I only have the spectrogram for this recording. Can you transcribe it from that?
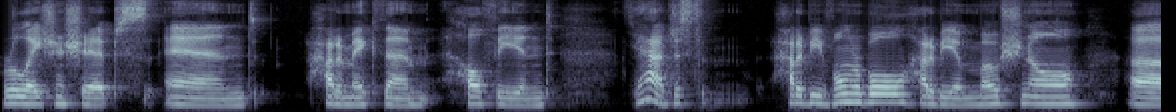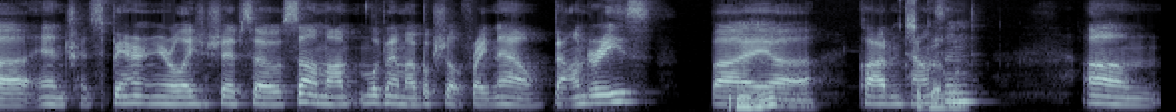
relationships and how to make them healthy and yeah, just how to be vulnerable, how to be emotional, uh, and transparent in your relationship. So some I'm looking at my bookshelf right now. Boundaries by Mhm. uh, Cloud and That's a good one. Townsend. Um,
